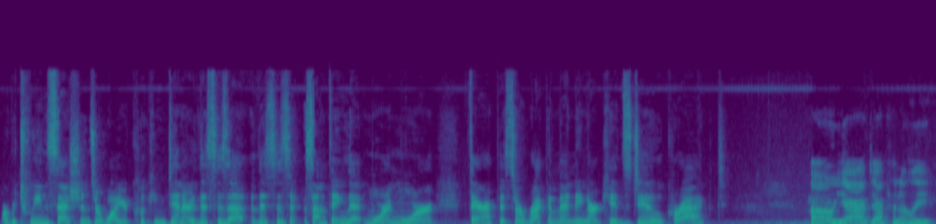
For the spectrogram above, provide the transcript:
or between sessions or while you're cooking dinner. This is a this is something that more and more therapists are recommending our kids do. Correct? Oh, yeah, definitely.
